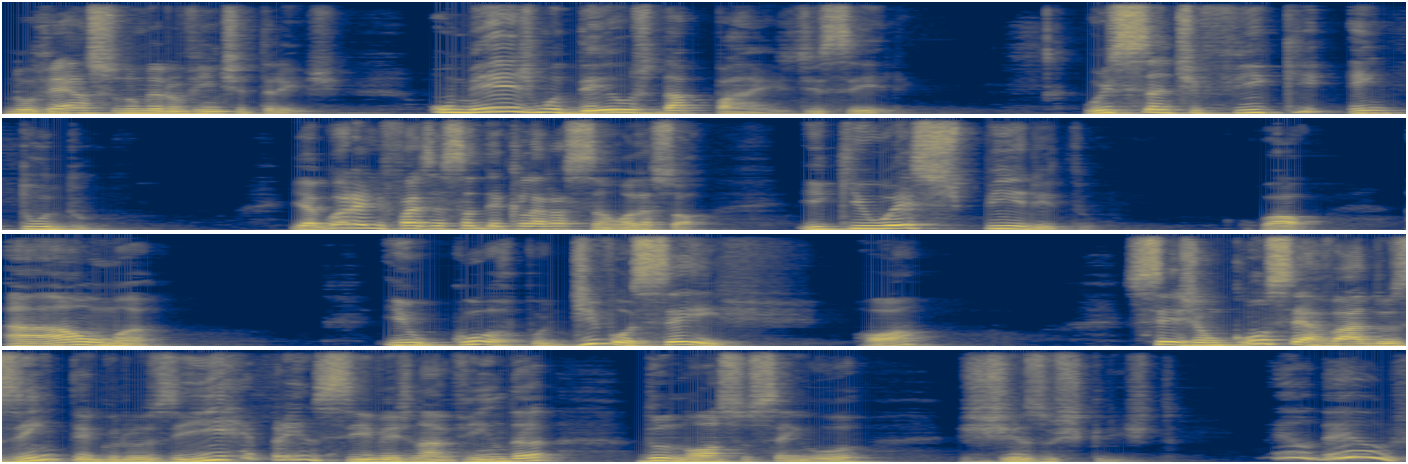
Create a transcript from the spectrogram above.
no verso número 23, o mesmo Deus da paz, disse ele, os santifique em tudo. E agora ele faz essa declaração, olha só, e que o espírito, uau, a alma e o corpo de vocês, ó, sejam conservados íntegros e irrepreensíveis na vinda do nosso Senhor Jesus Cristo. Meu Deus!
